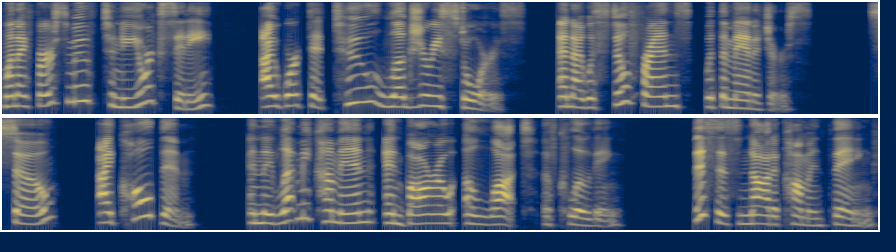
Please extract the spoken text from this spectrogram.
When I first moved to New York City, I worked at two luxury stores and I was still friends with the managers. So I called them, and they let me come in and borrow a lot of clothing. This is not a common thing.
